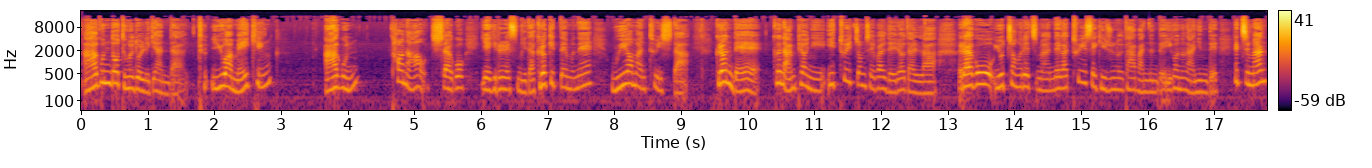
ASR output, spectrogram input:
아군도 등을 돌리게 한다. You are making 아군 턴아웃이라고 얘기를 했습니다. 그렇기 때문에 위험한 트윗이다. 그런데 그 남편이 이 트윗 좀 제발 내려달라 라고 요청을 했지만 내가 트윗의 기준을 다 봤는데 이거는 아닌데 했지만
